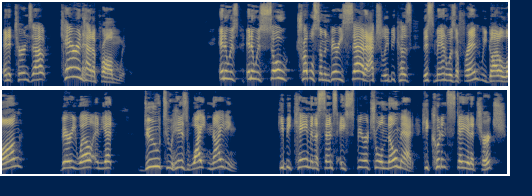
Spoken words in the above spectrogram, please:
And it turns out Karen had a problem with it. And it was, and it was so troublesome and very sad actually because this man was a friend. We got along very well. And yet due to his white knighting, he became, in a sense, a spiritual nomad. He couldn't stay at a church.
